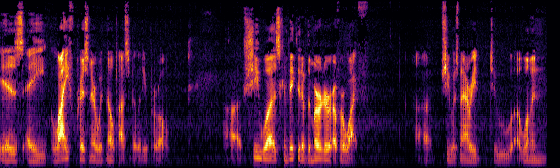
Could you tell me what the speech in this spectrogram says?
is a life prisoner with no possibility of parole. Uh, she was convicted of the murder of her wife. Uh, she was married to a woman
